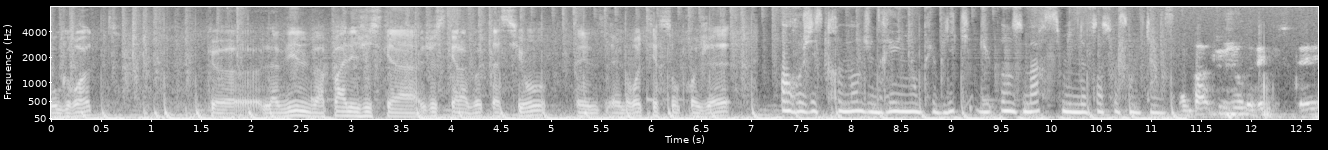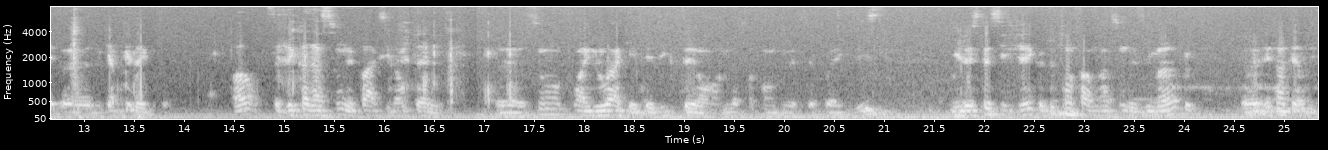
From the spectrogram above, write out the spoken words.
aux grottes que la ville ne va pas aller jusqu'à jusqu'à la votation. Elle, elle, retire son projet. Enregistrement d'une réunion publique du 11 mars 1975. On parle toujours de vétusté euh, du quartier d'Aix. Or, cette dégradation n'est pas accidentelle. Euh, si on prend une loi qui a été dictée en 1932 et cette loi existe, il est spécifié que toute transformation des immeubles euh, est interdite.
